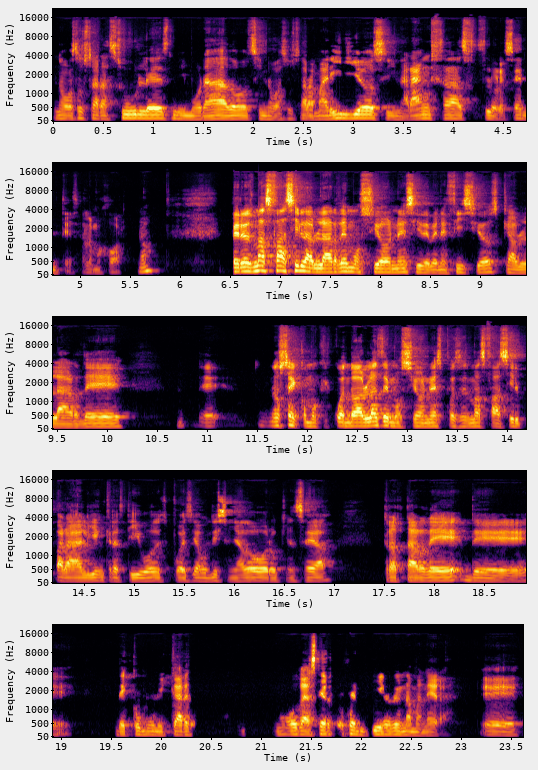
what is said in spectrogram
No vas a usar azules ni morados, sino vas a usar amarillos y naranjas fluorescentes, a lo mejor, ¿no? Pero es más fácil hablar de emociones y de beneficios que hablar de, no sé, como que cuando hablas de emociones, pues es más fácil para alguien creativo, después ya un diseñador o quien sea, tratar de, de, comunicar o de hacerte sentir de una manera. Eh,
